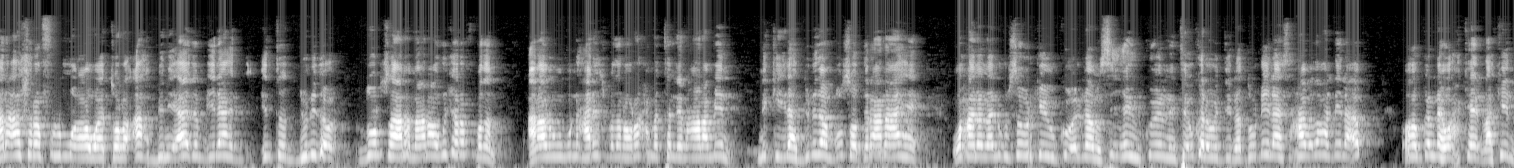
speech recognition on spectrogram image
ana ashrafulmuawaatolo ah bini aadam ilaah inta dunida dul saaran anaa ugu sharaf badan anaan ugu naxariis badan oo raxmatan lilcaalamiin ninkii ilaah dunidan buu u soo diray anaa ahe waxaanan anigu sawirkaygu ku elina masiixaygu ku elina intay u kala wadiin hadduu dhihi lahay saxaabada waxaan dhihi laha waa ogolnahay wax keen laakiin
